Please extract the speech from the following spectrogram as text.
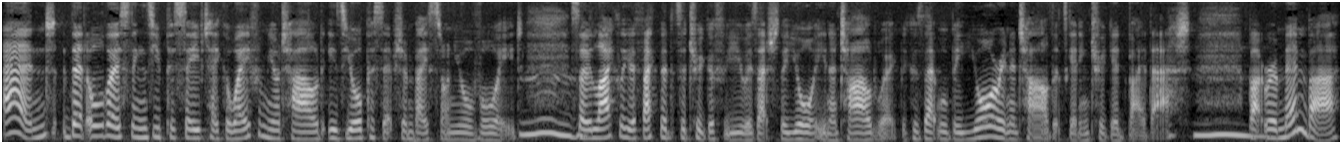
And that all those things you perceive take away from your child is your perception based on your void. Mm. So, likely the fact that it's a trigger for you is actually your inner child work because that will be your inner child that's getting triggered by that. Mm. But remember,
